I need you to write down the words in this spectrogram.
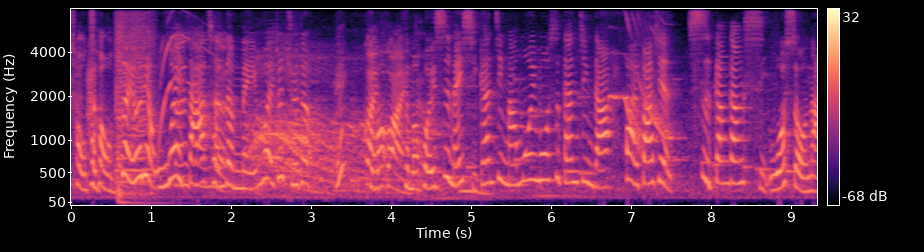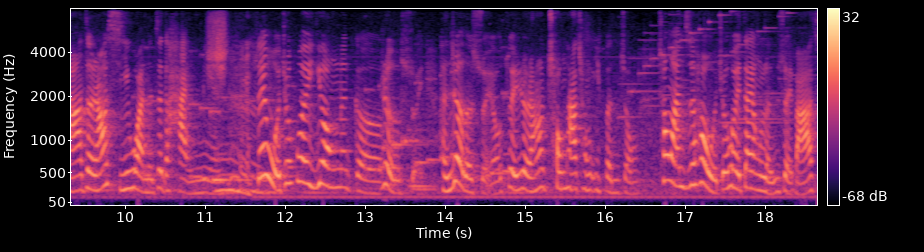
臭臭的，对，有点五味杂陈的霉味，就觉得，哎，怪怪，怎么回事？没洗干净吗？摸一摸是干净的啊。后来发现是刚刚洗，我手拿着，然后洗碗的这个海绵，所以我就会用那个热水，很热的水哦，最热，然后冲它冲一分钟，冲完之后我就会再用冷水把它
